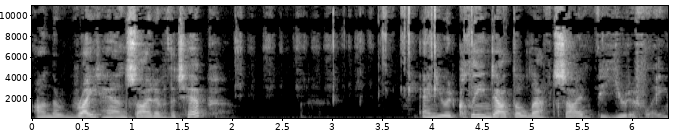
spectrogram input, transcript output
on the right-hand side of the tip, and you had cleaned out the left side beautifully.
